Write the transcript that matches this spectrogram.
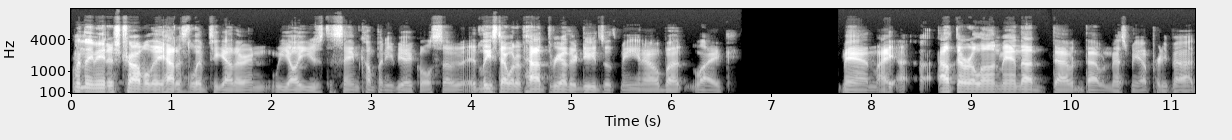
when they made us travel, they had us live together and we all used the same company vehicle. So at least I would have had three other dudes with me, you know. But like, man, I I- out there alone, man, that that that would mess me up pretty bad.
